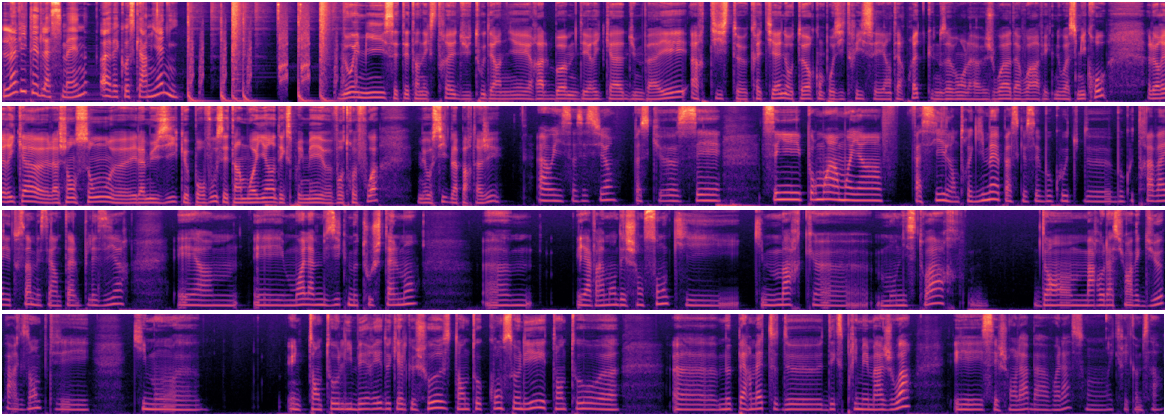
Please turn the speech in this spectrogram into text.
L'invité de la semaine avec Oscar Miani. Noémie, c'était un extrait du tout dernier album d'Erika Dumvae, artiste chrétienne, auteure, compositrice et interprète que nous avons la joie d'avoir avec nous à ce micro. Alors Erika, la chanson euh, et la musique, pour vous, c'est un moyen d'exprimer euh, votre foi, mais aussi de la partager. Ah oui, ça c'est sûr, parce que c'est c'est pour moi un moyen facile entre guillemets parce que c'est beaucoup de beaucoup de travail et tout ça, mais c'est un tel plaisir. Et, euh, et moi, la musique me touche tellement. Euh, il y a vraiment des chansons qui, qui marquent euh, mon histoire dans ma relation avec Dieu, par exemple, et qui m'ont une tantôt libérée de quelque chose, tantôt consolée, tantôt me permettent de d'exprimer ma joie. Et ces chants-là, bah voilà, sont écrits comme ça.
